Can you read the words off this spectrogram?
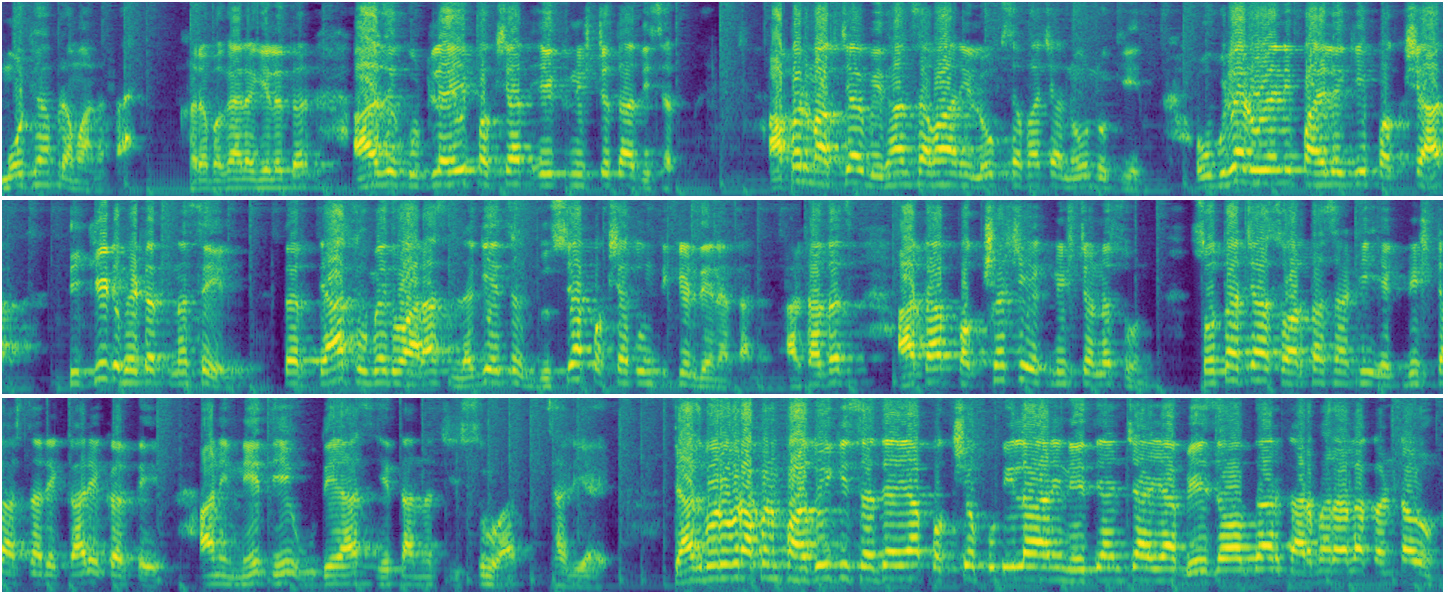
मोठ्या प्रमाणात आहे. खरं बघायला गेलं तर आज कुठल्याही पक्षात एकनिष्ठता दिसत नाही. आपण मागच्या विधानसभा आणि लोकसभाच्या निवडणुकीत उघड्या डोळ्यांनी पाहिलं की पक्षात तिकीट भेटत नसेल तर त्याच उमेदवारास लगेच दुसऱ्या पक्षातून तिकीट देण्यात आलं. अर्थातच आता पक्षाची एकनिष्ठ नसून स्वतःच्या स्वार्थासाठी एकनिष्ठ असणारे कार्यकर्ते आणि नेते उदयास येतानाची सुरुवात झाली आहे. त्याचबरोबर आपण पाहतोय की सध्या या पक्षपुटीला आणि नेत्यांच्या या बेजबाबदार कारभाराला कंटाळून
